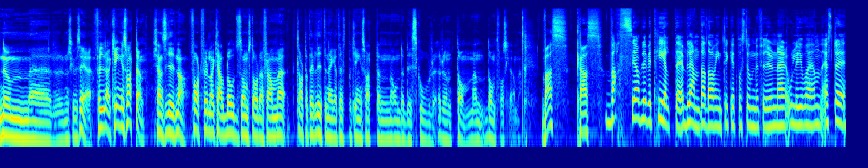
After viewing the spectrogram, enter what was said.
Nummer nu ska vi se, fyra, King i svarten, känns givna. Fartfyllda kallblod som står där framme. Klart att det är lite negativt på King i svarten om det blir skor runt om, men de två ska jag med. Vass, kass. Vass. Jag har blivit helt eh, bländad av intrycket på Stumne 4 när Olle Johan Öster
